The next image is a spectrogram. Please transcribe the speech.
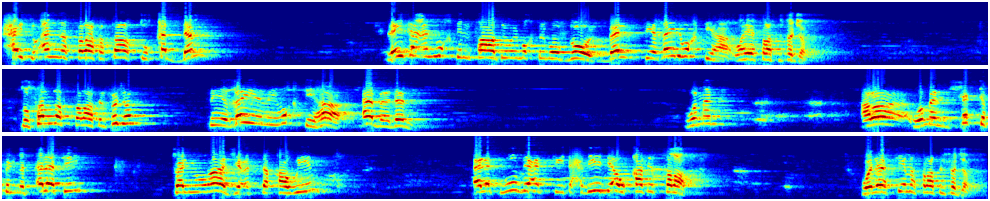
حيث أن الصلاة صارت تقدم ليس عن وقت الفاضل والوقت المفضول بل في غير وقتها وهي صلاة الفجر. تصلى صلاة الفجر في غير وقتها أبدا. ومن أرى ومن شك في المسألة فليراجع التقاويم التي وضعت في تحديد أوقات الصلاة ولا سيما صلاة الفجر.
